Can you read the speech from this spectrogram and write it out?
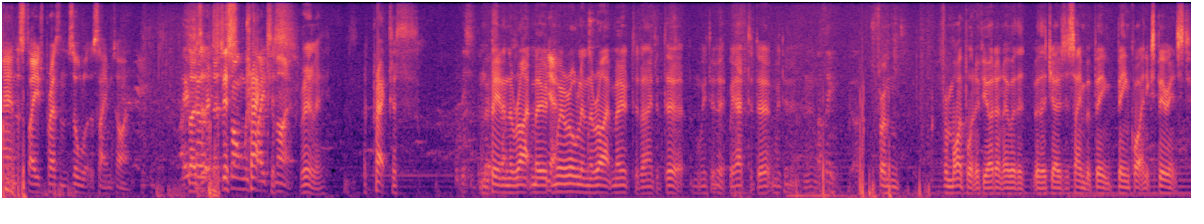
and the stage presence all at the same time. There's a- So there's a it's just song we played practice, tonight. really. A practice and being in the right mood. Yeah. And we were all in the right mood today to do it. And we did it. We had to do it and we did it. yeah. I think uh, from from my point of view, I don't know whether whether Joe's the same, but being being quite inexperienced.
